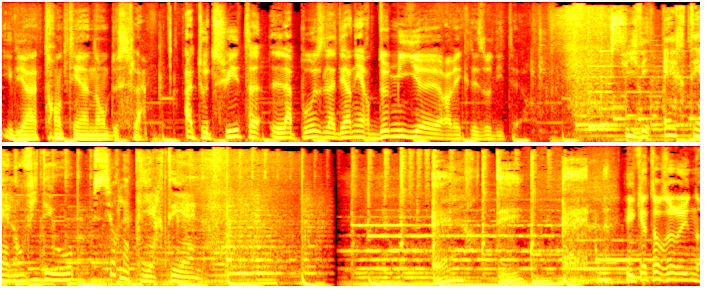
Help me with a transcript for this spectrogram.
il y a 31 ans de cela. À tout de suite, la pause, la dernière demi-heure avec les auditeurs. Suivez RTL en vidéo sur l'appli RTL. Et 14h01.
